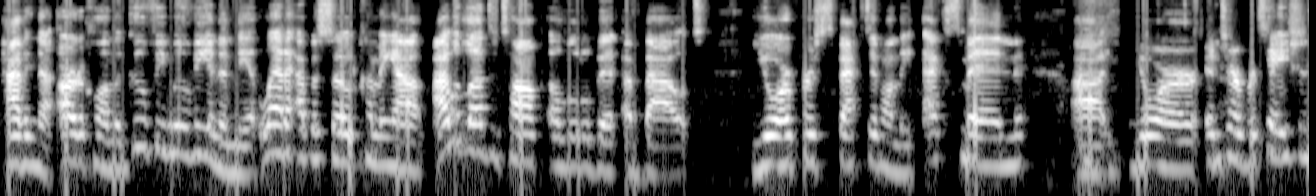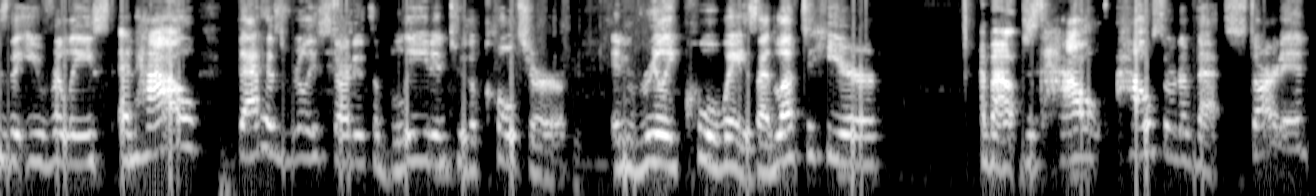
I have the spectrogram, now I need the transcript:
having that article on the Goofy movie and then the Atlanta episode coming out, I would love to talk a little bit about your perspective on the X Men, uh, your interpretations that you've released, and how that has really started to bleed into the culture in really cool ways. I'd love to hear about just how how sort of that started,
